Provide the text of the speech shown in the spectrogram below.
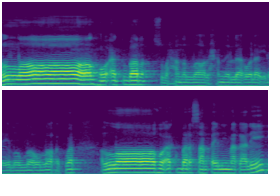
Allahu Akbar. Subhanallah Alhamdulillah Wa la ilaha illallah Allahu Akbar. Allahu Akbar Sampai lima kali.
